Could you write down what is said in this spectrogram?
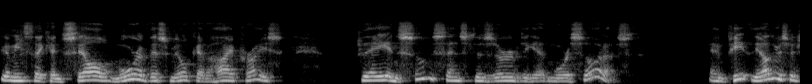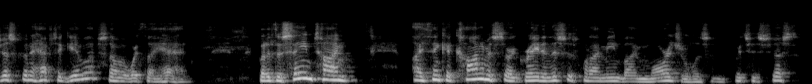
that means they can sell more of this milk at a high price. They, in some sense, deserve to get more sawdust. And pe- the others are just going to have to give up some of what they had. But at the same time, I think economists are great, and this is what I mean by marginalism, which is just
